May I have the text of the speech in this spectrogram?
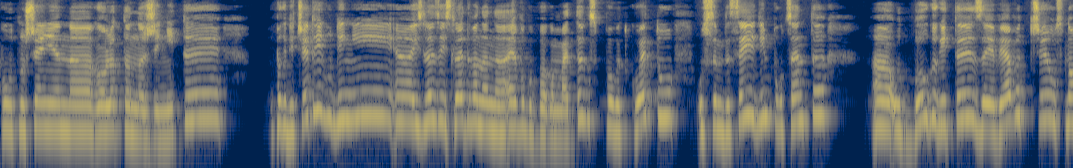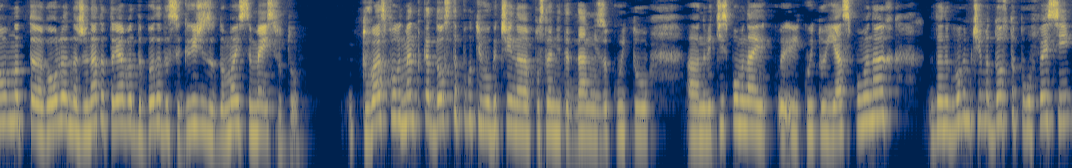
по отношение на ролята на жените? Преди 4 години излезе изследване на Евробарометър, според което 81% а, от българите заявяват, че основната роля на жената трябва да бъде да се грижи за дома и семейството. Това според мен така доста противоречи на последните данни, за които а, нали, ти спомена и, и които и аз споменах. Да не говорим, че има доста професии,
